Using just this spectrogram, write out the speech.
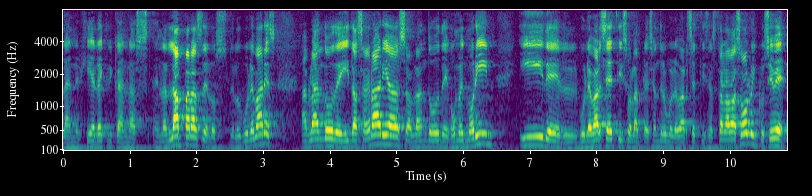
la, energía eléctrica en las, en las lámparas de los, de los bulevares, hablando de Idas Agrarias, hablando de Gómez Morín y del Boulevard Cetis o la ampliación del Boulevard Cetis hasta Lavasolo, inclusive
